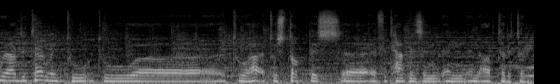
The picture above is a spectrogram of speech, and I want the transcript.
we are determined to to to, to stop this if it happens in, in, in our territory.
